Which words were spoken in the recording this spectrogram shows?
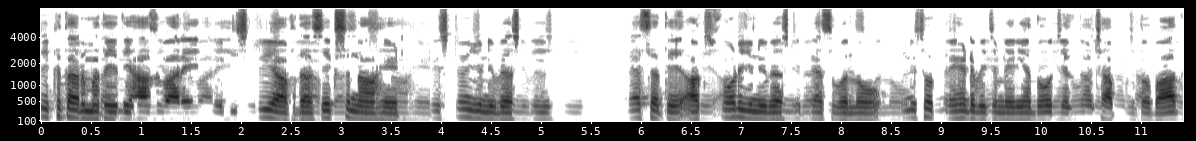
ਸਿੱਖ ਧਰਮ ਅਤੇ ਇਤਿਹਾਸ ਬਾਰੇ ਹਿਸਟਰੀ ਆਫ ਦਾ ਸਿਕਸ ਨਾਂ ਹੇਠ ਕ੍ਰਿਸਟੀਅਨ ਯੂਨੀਵਰਸਿਟੀ ਪ੍ਰੈਸ ਅਤੇ ਆਕਸਫੋਰਡ ਯੂਨੀਵਰਸਿਟੀ ਪ੍ਰੈਸ ਵੱਲੋਂ 1963 ਵਿੱਚ ਮੇਰੀਆਂ ਦੋ ਜਿਲਦਾਂ ਛਾਪਣ ਤੋਂ ਬਾਅਦ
